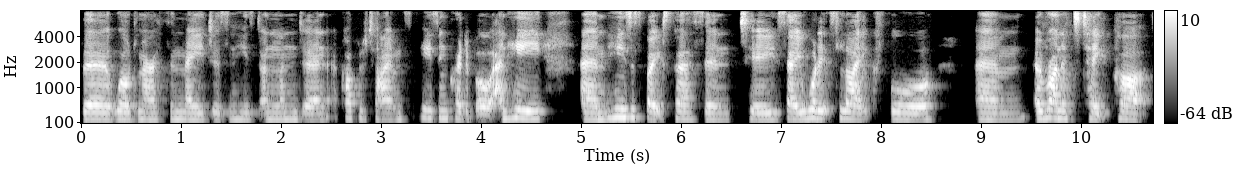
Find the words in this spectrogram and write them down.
the World Marathon Majors and he's done London a couple of times. He's incredible, and he um, he's a spokesperson to say what it's like for um, a runner to take part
